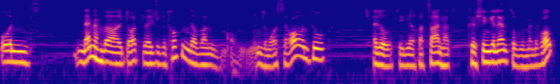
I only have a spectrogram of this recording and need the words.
Und dann haben wir halt dort welche getroffen. Da waren in so einem Restaurant und so. Also Seni aus Marzahn hat Köchin gelernt, so wie meine Frau.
